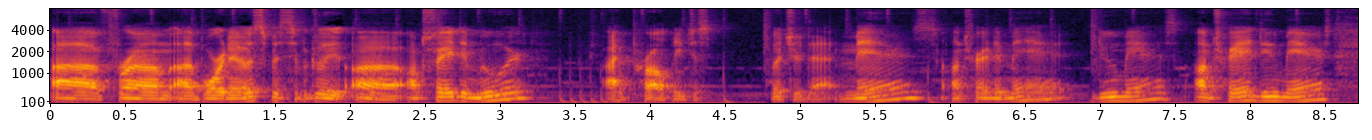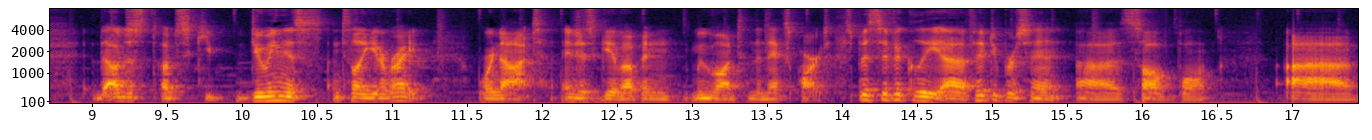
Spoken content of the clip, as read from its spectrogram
uh, from uh, Bordeaux, specifically uh, Entrée de Mur. I probably just butchered that. Mers, Entrée de Mer, du Mers, Entrée du Mers. I'll just, I'll just keep doing this until I get it right or not and just give up and move on to the next part. Specifically 50% uh, uh, Sauv Blanc, 40% uh,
